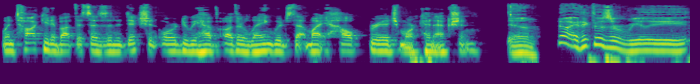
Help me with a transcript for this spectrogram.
when talking about this as an addiction or do we have other language that might help bridge more connection? Yeah. No, I think those are really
